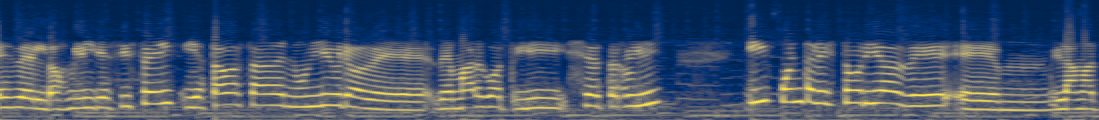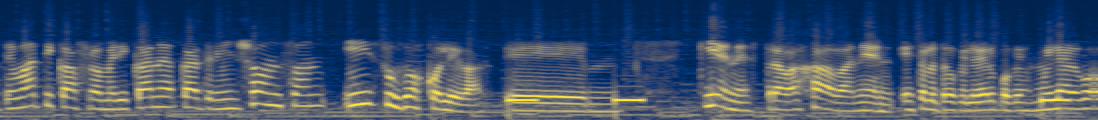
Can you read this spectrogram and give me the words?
Es del 2016 y está basada en un libro de, de Margot Lee Shetterly y cuenta la historia de eh, la matemática afroamericana Katherine Johnson y sus dos colegas, eh, quienes trabajaban en, esto lo tengo que leer porque es muy largo,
